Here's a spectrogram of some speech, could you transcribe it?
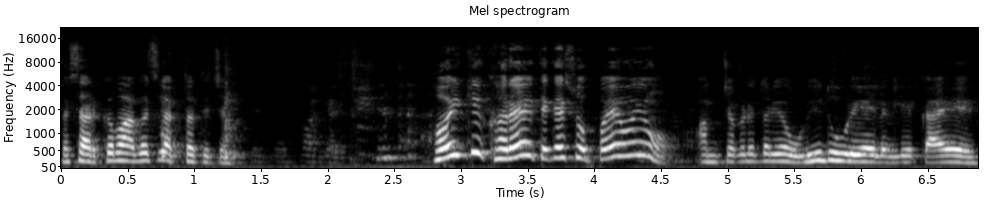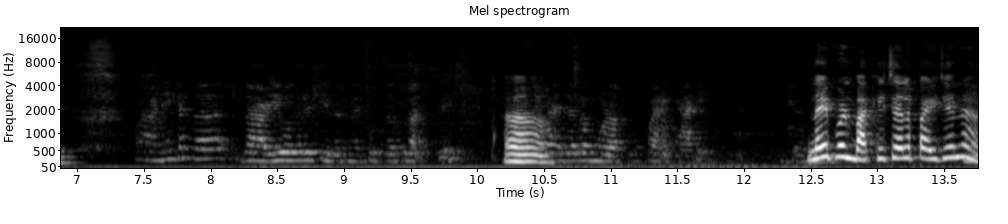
का सारखं मागच लागतं त्याच्या त्याच्यात. होय की खरं आहे ते काय सोपं आहे होय हो. आमच्याकडे तर एवढी धूळ यायला लागली काय आहे. नाही हां. पाणी आहे. नाही पण बाकीच्याला पाहिजे ना.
